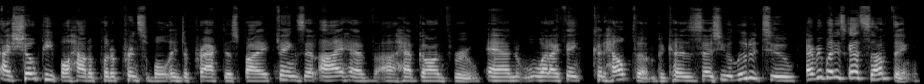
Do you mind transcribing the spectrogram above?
I show people how to put a principle into practice by things that I have uh, have gone through and what I think could help them. Because as you alluded to, everybody's got something,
